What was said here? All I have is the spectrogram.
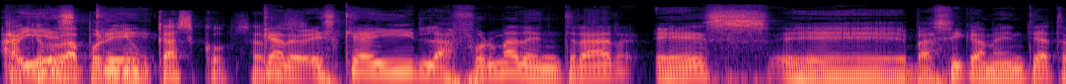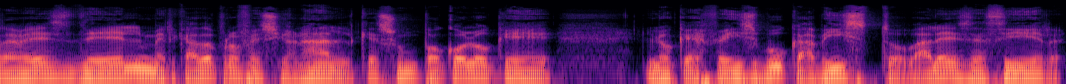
¿A Ahí voy es a poner que- un casco? ¿sabes? Claro, es que ahí la forma de entrar es eh, básicamente a través del mercado profesional, que es un poco lo que, lo que Facebook ha visto, ¿vale? Es decir,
